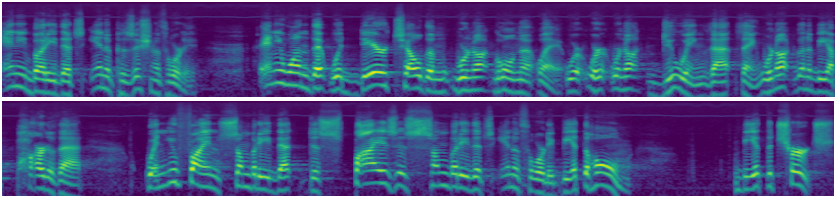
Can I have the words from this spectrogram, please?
anybody that's in a position of authority anyone that would dare tell them we're not going that way, we're, we're, we're not doing that thing, we're not going to be a part of that. When you find somebody that despises somebody that's in authority, be it the home, be it the church,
